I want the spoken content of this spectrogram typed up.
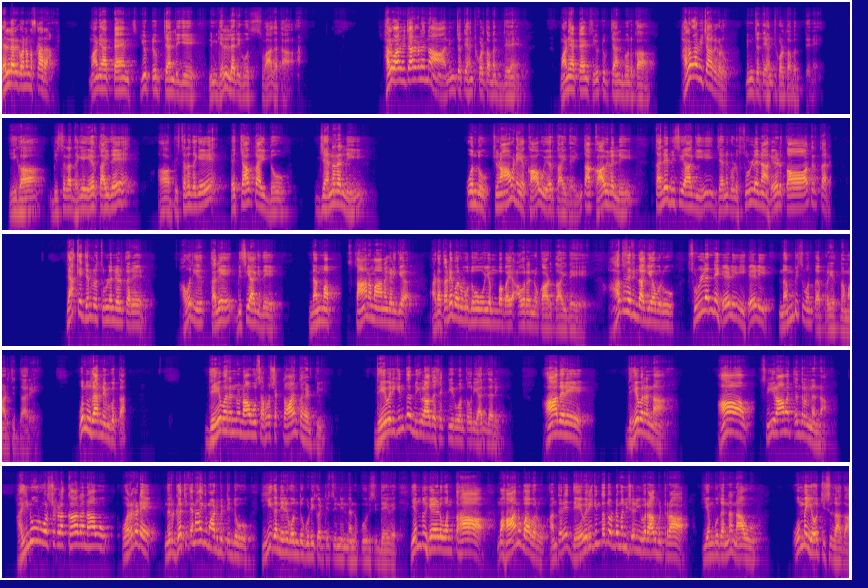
ಎಲ್ಲರಿಗೂ ನಮಸ್ಕಾರ. ಮಾಣಿಯಾ times YouTube ಚಾನಲಿಗೆ ನಿಮಗೆಲ್ಲರಿಗೂ ಸ್ವಾಗತ. ಹಲವಾರು ವಿಚಾರಗಳನ್ನು ನಿಮ್ಮ ಜೊತೆ ಹಂಚಿಕೊಳ್ತಾ ಬಂದಿದ್ದೇನೆ ಮಾಣಿಯಾ ಟೈಮ್ಸ್ ಯೂಟ್ಯೂಬ್ ಚಾನಲ್ ಮೂಲಕ ಹಲವಾರು ವಿಚಾರಗಳು ನಿಮ್ಮ ಜೊತೆ ಹಂಚಿಕೊಳ್ತಾ ಬಂದಿದ್ದೇನೆ. ಈಗ ಬಿಸಿಲ ಧಗೆ ಏರ್ತಾ ಇದೆ. ಆ ಬಿಸಿಲ ಧಗೆ ಹೆಚ್ಚಾಗ್ತಾ ಇದ್ದು ಜನರಲ್ಲಿ ಒಂದು ಚುನಾವಣೆಯ ಕಾವು ಏರ್ತಾ ಇದೆ. ಇಂಥ ಕಾವಿನಲ್ಲಿ ತಲೆ ಬಿಸಿಯಾಗಿ ಜನಗಳು ಸುಳ್ಳನ್ನು ಹೇಳ್ತಾ ತಿರ್ತಾರೆ. ಯಾಕೆ ಜನಗಳು ಸುಳ್ಳನ್ನು ಹೇಳ್ತಾರೆ? ಅವರಿಗೆ ತಲೆ ಬಿಸಿಯಾಗಿದೆ. ನಮ್ಮ ಸ್ಥಾನಮಾನಗಳಿಗೆ ಅಡೆತಡೆ ಬರುವುದೋ ಎಂಬ ಭಯ ಅವರನ್ನು ಕಾಡುತ್ತಾ ಇದೆ. ಆದುದರಿಂದಾಗಿ ಅವರು ಸುಳ್ಳನ್ನೇ ಹೇಳಿ ಹೇಳಿ ನಂಬಿಸುವಂಥ ಪ್ರಯತ್ನ ಮಾಡುತ್ತಿದ್ದಾರೆ. ಒಂದು ಉದಾಹರಣೆ ನಿಮ್ಗೆ ಗೊತ್ತಾ? ದೇವರನ್ನು ನಾವು ಸರ್ವಶಕ್ತ ಅಂತ ಹೇಳ್ತೀವಿ. ದೇವರಿಗಿಂತ ಮಿಗಿಲಾದ ಶಕ್ತಿ ಇರುವಂಥವ್ರು ಯಾರಿದ್ದಾರೆ? ಆದರೆ ದೇವರನ್ನು, ಆ ಶ್ರೀರಾಮಚಂದ್ರನನ್ನು ಐನೂರು ವರ್ಷಗಳ ಕಾಲ ನಾವು ಹೊರಗಡೆ ನಿರ್ಗತಿಕನಾಗಿ ಮಾಡಿಬಿಟ್ಟಿದ್ದೆವು. ಈಗ ನಿನಗೊಂದು ಗುಡಿ ಕಟ್ಟಿಸಿ ನಿನ್ನನ್ನು ಕೂರಿಸಿದ್ದೇವೆ ಎಂದು ಹೇಳುವಂತಹ ಮಹಾನುಭಾವರು, ಅಂದರೆ ದೇವರಿಗಿಂತ ದೊಡ್ಡ ಮನುಷ್ಯರು ಇವರಾಗ್ಬಿಟ್ರಾ ಎಂಬುದನ್ನು ನಾವು ಒಮ್ಮೆ ಯೋಚಿಸಿದಾಗ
